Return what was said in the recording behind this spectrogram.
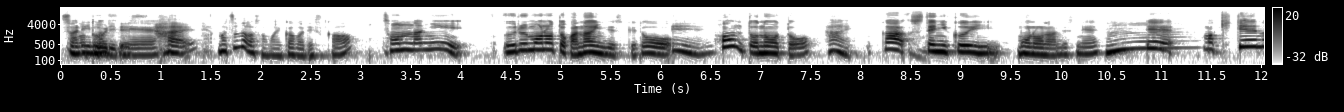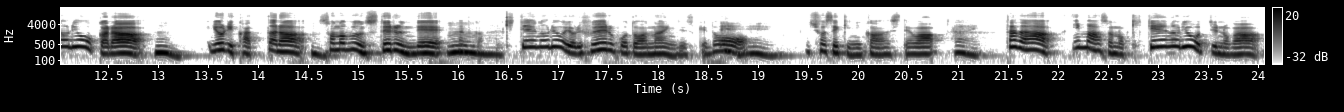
その通りです。はい、松永さんはいかがですか？そんなに売るものとかないんですけど、ええ。本とノートはい。が捨てにくいものなんですね。でで、まあ、規定の量からうん、より買ったらうん。その分捨てるんで、うん。なんか規定の量より増えることはないんですけど、ええ書籍に関しては。はい。ただ今その規定の量っていうのが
